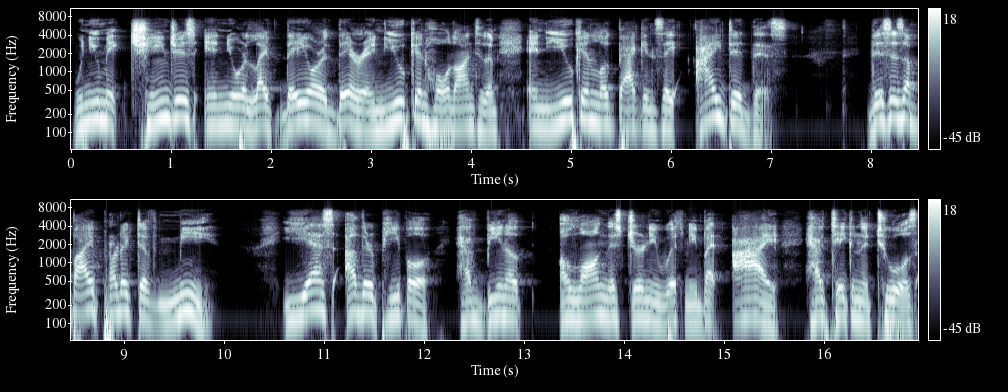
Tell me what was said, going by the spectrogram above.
when you make changes in your life, they are there and you can hold on to them and you can look back and say, I did this. This is a byproduct of me. Yes, other people have been a, along this journey with me, but I have taken the tools,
